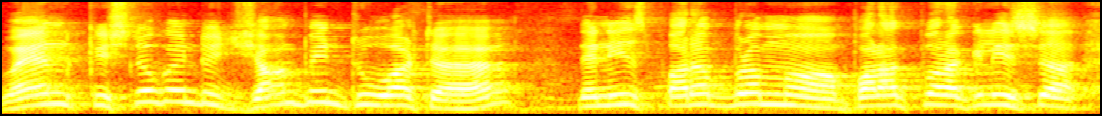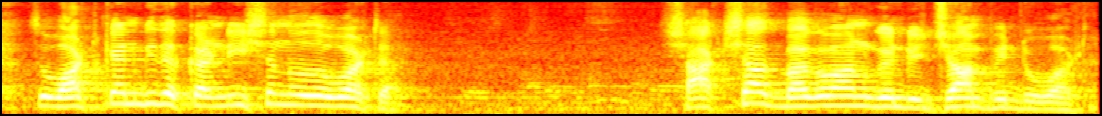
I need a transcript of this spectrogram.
When Krishna going to jump into water, then he is Parabrahma, Paratpara Kilesha. Uh, so what can be the condition of the water? Sakshat Bhagavan going to jump into water.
